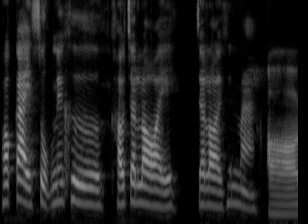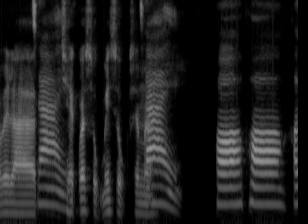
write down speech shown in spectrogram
พอไก่สุกนี่คือเขาจะลอยจะลอยขึ้นมา อ๋อ เวลาใช่เช็คว่าสุกไม่สุกใช่ไหมใช่ พอพอเขา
